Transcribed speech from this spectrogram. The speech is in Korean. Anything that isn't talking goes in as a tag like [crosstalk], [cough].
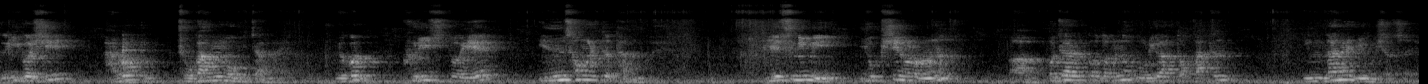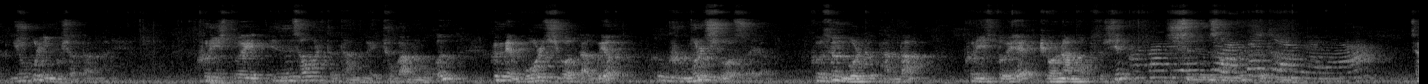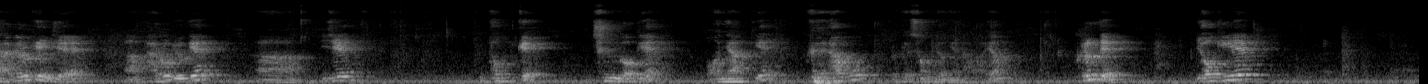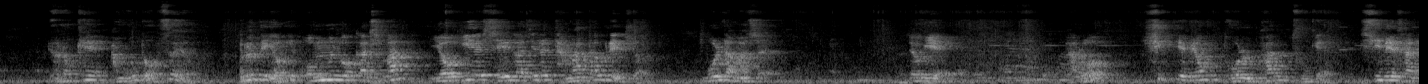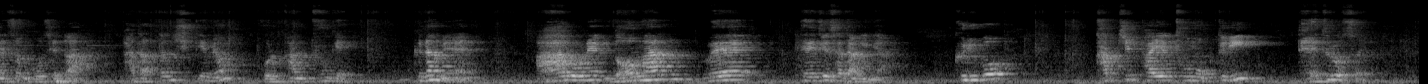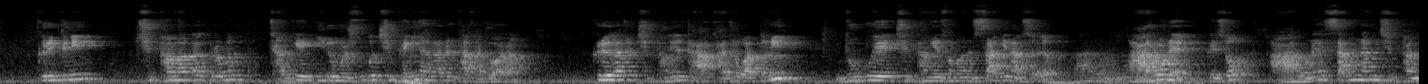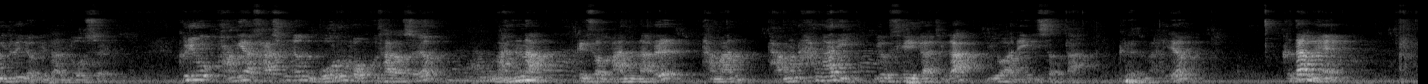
이것이 바로 조각목이잖아요. 이건 그리스도의 인성을 뜻하는 거예요. 예수님이 육신으로는 어, 보잘 것 없는 우리와 똑같은 인간을 입으셨어요. 육을 입으셨단 말이에요. 그리스도의 인성을 뜻하는 거예요. 조각목은. 근데 뭘 씌웠다고요? 금을 씌웠어요. 그것은 뭘 뜻한다? 그리스도의 변함없으신 신성을 뜻합니다. 자, 이렇게 이제 아, 바로 이게 아, 이제 법궤, 증거궤, 언약궤, 궤라고 이렇게 성경에 나와요. 그런데 여기에 이렇게 아무것도 없어요. 그런데 여기 없는 것 같지만 여기에 세 가지를 담았다고 그랬죠. 뭘 담았어요? 여기에 바로 십계명 돌판 두 개. 시내산에서 모세가 받았던 십계명 돌판 두 개. 그 다음에 아론의 너만 왜 대제사장이냐? 그리고 각 지파의 두 목들이 대들었어요. 그랬더니 지파마다 그러면 자기의 이름을 쓰고 지팡이 하나를 다 가져와라. 그래가지고 지팡이를 다 가져왔더니 누구의 지팡이에서만 싹이 났어요? 아론의 그래서 아론의 쌍난 지팡이를 여기다 넣었어요. 그리고 광야 40년 뭐로 먹고 살았어요? 만나. 그래서 만나를 담은 담은 항아리 이 세 가지가 이 안에 있었다. 그런 말이에요. 그 다음에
